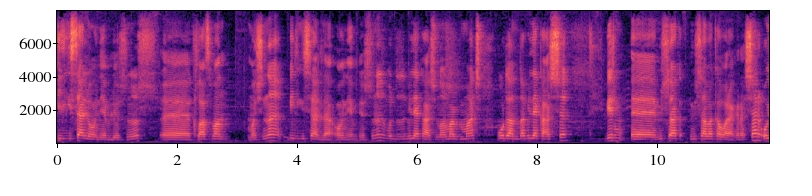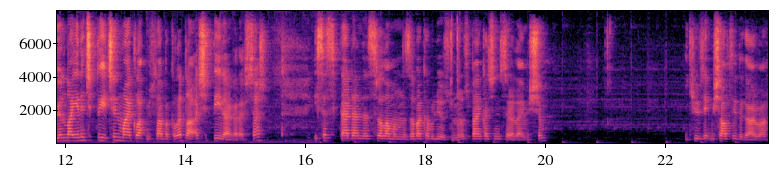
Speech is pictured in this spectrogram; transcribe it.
bilgisayarla oynayabiliyorsunuz. E, klasman maçını bilgisayarla oynayabiliyorsunuz. Burada da bile karşı normal bir maç. Buradan da bile karşı bir e, müsabaka, var arkadaşlar. Oyundan yeni çıktığı için Minecraft müsabakaları daha açık değil arkadaşlar. İstatistiklerden de sıralamanıza bakabiliyorsunuz. Ben kaçıncı sıradaymışım? 276 idi galiba.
